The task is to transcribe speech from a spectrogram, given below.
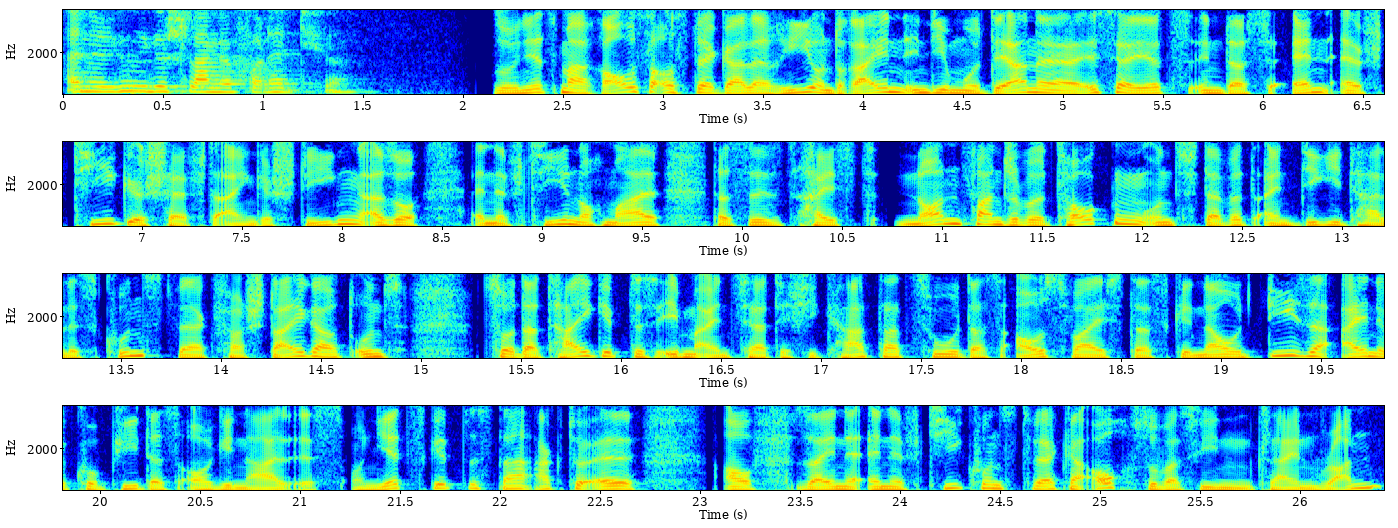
eine riesige Schlange vor der Tür. So, und jetzt mal raus aus der Galerie und rein in die Moderne. Er ist ja jetzt in das NFT-Geschäft eingestiegen. Also NFT nochmal, das heißt Non-Fungible Token und da wird ein digitales Kunstwerk versteigert und zur Datei gibt es eben ein Zertifikat dazu, das ausweist, dass genau diese eine Kopie das Original ist. Und jetzt gibt es da aktuell auf seine NFT-Kunstwerke auch sowas wie einen kleinen Run.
